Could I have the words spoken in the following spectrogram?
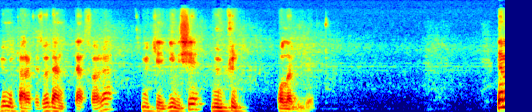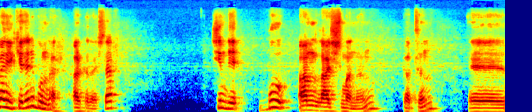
Gümrük tarifesi ödendikten sonra ülkeye girişi mümkün olabiliyor. Temel ilkeleri bunlar arkadaşlar. Şimdi bu anlaşmanın, GATT'ın e,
